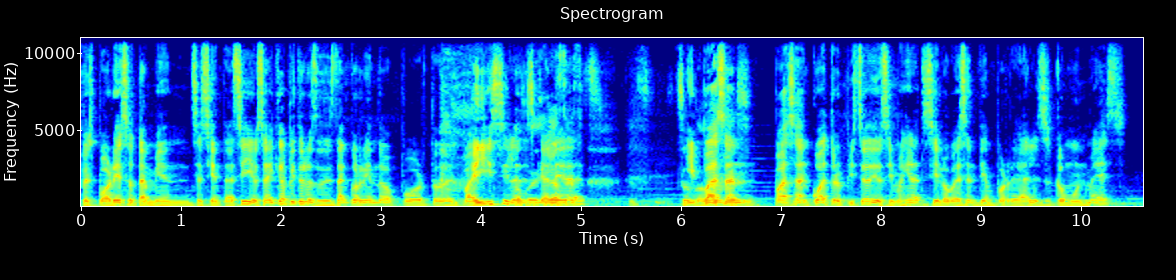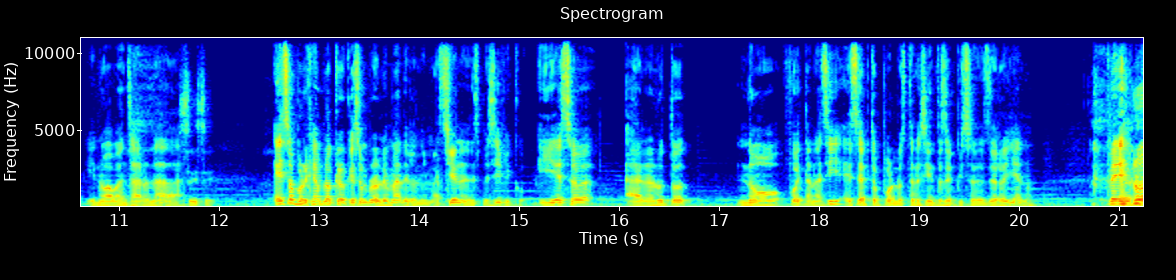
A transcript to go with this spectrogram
pues por eso también se siente así. O sea, hay capítulos donde están corriendo por todo el país y las No digas, escaleras es- es- son y horribles. pasan pasan cuatro episodios. Imagínate si lo ves en tiempo real, es como un mes y no avanzaron nada. Sí, sí. Eso, por ejemplo, creo que es un problema de la animación en específico. Y eso a Naruto no fue tan así, excepto por los 300 episodios de relleno. Pero,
